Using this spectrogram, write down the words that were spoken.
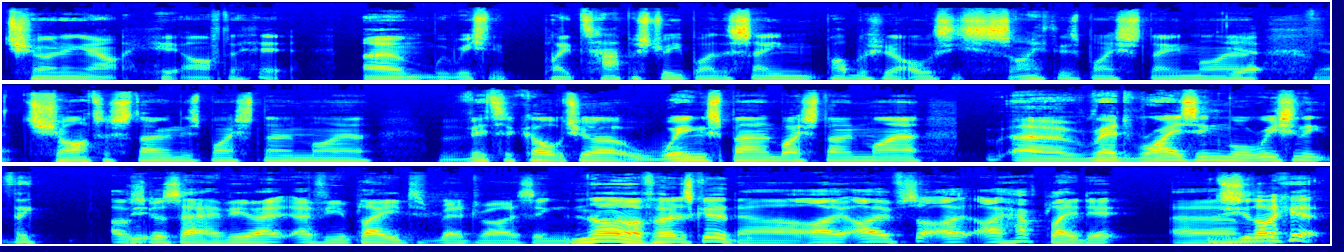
churning out hit after hit. Um, we recently played Tapestry by the same publisher. Obviously, Scythe is by Stonemaier. Yeah, yeah. Charterstone is by Stonemaier. Viticulture, Wingspan by Stonemaier. Uh, Red Rising more recently. They I was going to say, have you have you played Red Rising? no, I've heard it's good. No, I I've so- I, I have played it. Um, Did you like it?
